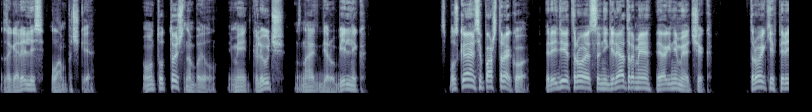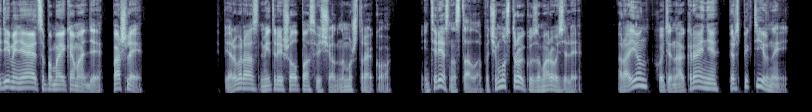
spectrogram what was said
загорелись лампочки. Он тут точно был, имеет ключ, знает, где рубильник. «Спускаемся по штреку. Впереди трое с аннигиляторами и огнеметчик. Тройки впереди меняются по моей команде. Пошли!» В первый раз Дмитрий шел по освещенному штреку. Интересно стало, почему стройку заморозили? Район, хоть и на окраине, перспективный,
